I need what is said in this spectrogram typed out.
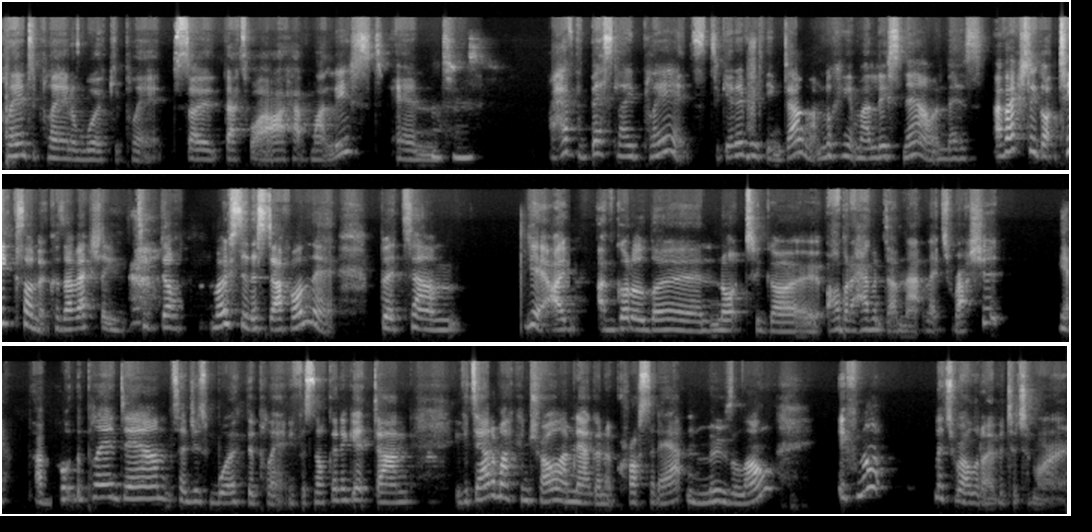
plan to plan and work your plan. So that's why i have my list and mm-hmm. i have the best laid plans to get everything done. I'm looking at my list now and there's i've actually got ticks on it because i've actually ticked off most of the stuff on there. But um yeah I, i've got to learn not to go oh but i haven't done that. Let's rush it I've put the plan down, so just work the plan. If it's not going to get done, if it's out of my control, I'm now going to cross it out and move along. If not, let's roll it over to tomorrow.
